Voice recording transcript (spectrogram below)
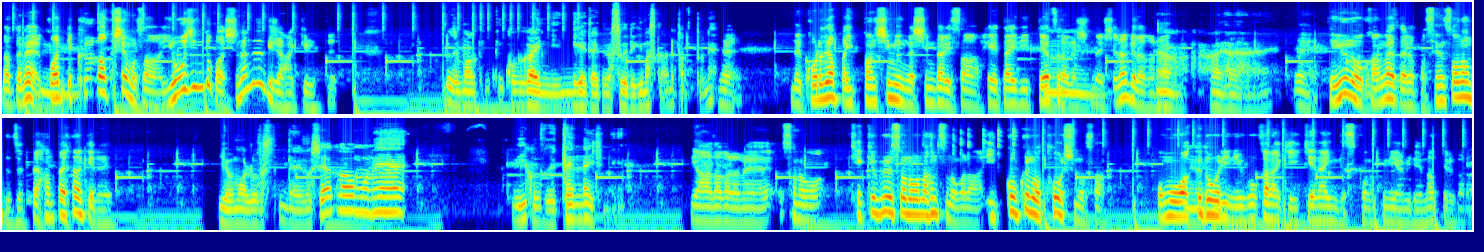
だってね、うんこうやって空爆してもさ、要人とかは死なないわけじゃん、はっきり言って。まあ、国外に逃げたりとかすぐできますからね、パッとね。ね。で、これでやっぱ一般市民が死んだりさ、兵隊で行った奴らが死んだりしてるわけだかうん、ら、はいはいはい。ね。っていうのを考えたら、やっぱ戦争なんて絶対反対なわけで。いや、まあロシ、ねロシア側もね、いいこと絶対ないしね。いやーだからね、その結局、そのなんつうのかな、一国の当主のさ、思惑通りに動かなきゃいけないんです、この国はみたいになってるから。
